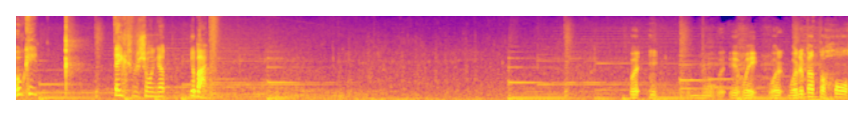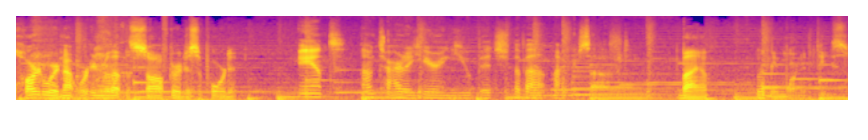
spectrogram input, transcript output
Okay, thanks for showing up. Goodbye. What, eh, wait, what, what about the whole hardware not working without the software to support it? Ant, I'm tired of hearing you bitch about Microsoft. Bio, let me mourn in peace.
